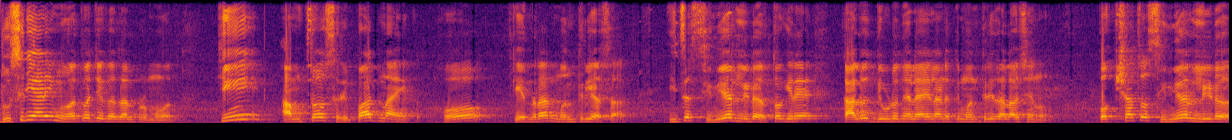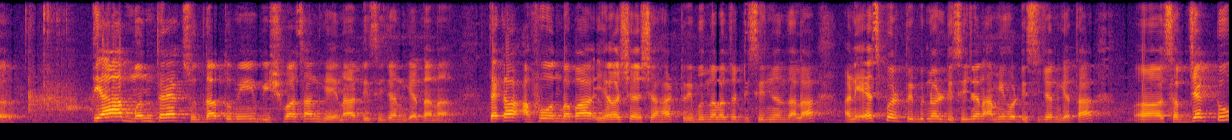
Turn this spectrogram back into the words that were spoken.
दुसरी आनी म्हत्वाची गजाल प्रमोद की आमचो श्रीपाद नायक हो केंद्रान मंत्री आसा. हिचं सिनियर लिडर तो कितें कालूच निवडून येयला आयला आनी ती मंत्री जाला अशें न्हू पक्षाचो सिनियर लिडर त्या मंत्र्याक सुद्दां तुमी विश्वासान घेना डिसिजन घेतना. तेका आफोवन बाबा हें अशें अशें आहा ट्रिब्युनलाचो डिसिजन जाला आनी एज पर ट्रिब्युनल डिसिजन आमी हो डिसिजन घेता. सब्जेक्ट टू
